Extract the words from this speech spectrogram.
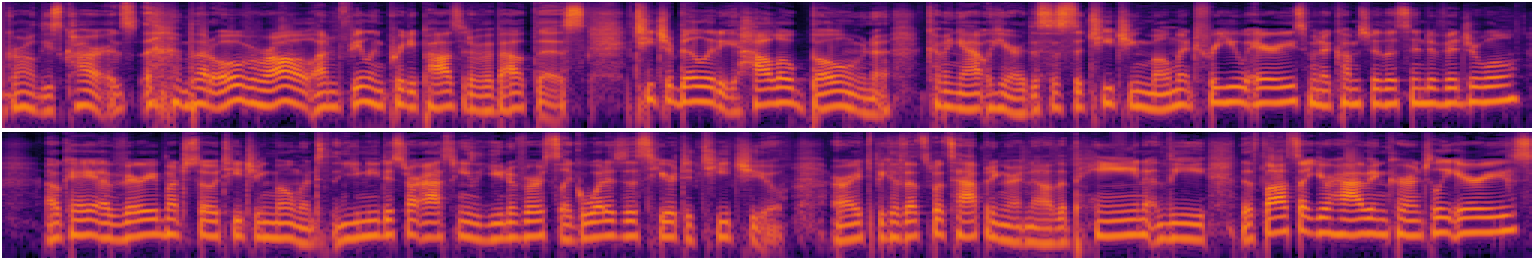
girl, these cards. but overall, I'm feeling pretty positive about this. Teachability, hollow bone coming out here. This is the teaching moment for you, Aries, when it comes to this individual. Okay. A very much so teaching moment. You need to start asking the universe, like, what is this here to teach you? All right. Because that's what's happening right now. The pain, the the thoughts that you're having currently, Aries,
